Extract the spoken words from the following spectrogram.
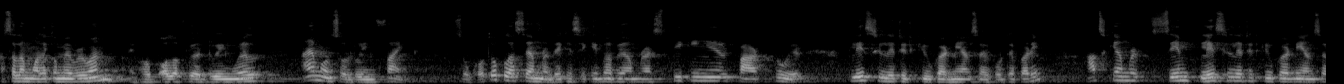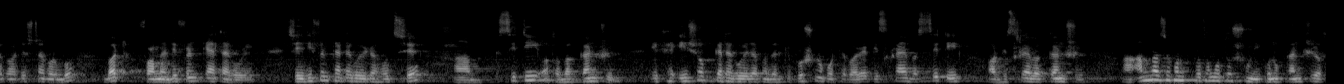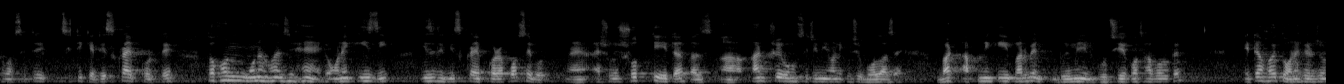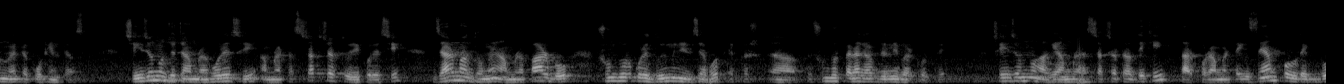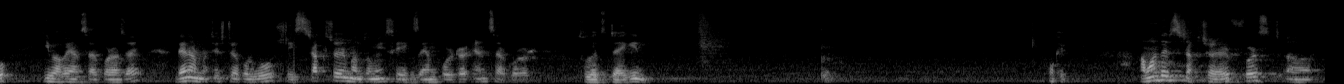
Assalamu আলাইকুম everyone. I hope all of you are doing well. I am also doing fine. So গত ক্লাসে আমরা দেখেছি কীভাবে আমরা স্পিকিংয়ের পার্ট টু এর প্লেস রিলেটেড কিউ কার্ড নিয়ে আনসার করতে পারি আজকে আমরা same place related Q card নিয়ে আনসার করার চেষ্টা করব but from a different category সেই ডিফারেন্ট ক্যাটাগরিটা হচ্ছে সিটি অথবা কান্ট্রি এইসব ক্যাটাগরিতে আপনাদেরকে প্রশ্ন করতে পারে describe a city or describe a country আমরা যখন প্রথমত শুনি কোনো কান্ট্রি অথবা সিটি সিটিকে ডিসক্রাইব করতে, তখন মনে হয় যে হ্যাঁ এটা অনেক ইজি ইজিলি ডিসক্রাইব করা পসিবল আসলে সত্যি এটা, কাজ কান্ট্রি এবং সিটি নিয়ে অনেক কিছু বলা যায়। বাট আপনি কি পারবেন দুই মিনিট গুছিয়ে কথা বলতে? এটা হয়তো অনেকের জন্য একটা কঠিন টাস্ক সেই জন্য যেটা আমরা করেছি, আমরা একটা স্ট্রাকচার তৈরি করেছি, যার মাধ্যমে আমরা পারব সুন্দর করে দুই মিনিট যাবৎ একটা সুন্দর প্যারাগ্রাফ ডেলিভার করতে। সেই জন্য আগে আমরা স্ট্রাকচারটা দেখি, তারপর আমরা একটা এক্সাম্পল দেখব, কীভাবে অ্যান্সার করা যায়। দেন আমরা চেষ্টা করব সেই স্ট্রাকচারের মাধ্যমে সেই এক্সাম্পলটার অ্যান্সার করার। So let's dive in okay আমাদের স্ট্রাকচারের ফার্স্ট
